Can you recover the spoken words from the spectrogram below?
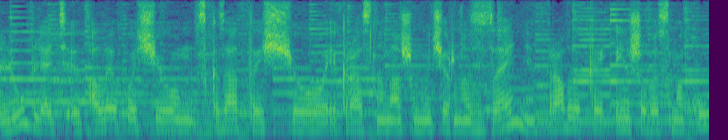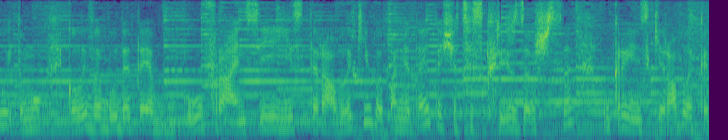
люблять. Але хочу сказати, що якраз на нашому чорноземі равлики іншого смаку. Тому, коли ви будете у Франції їсти равликів, ви пам'ятаєте, що це скоріш за все українські равлики.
